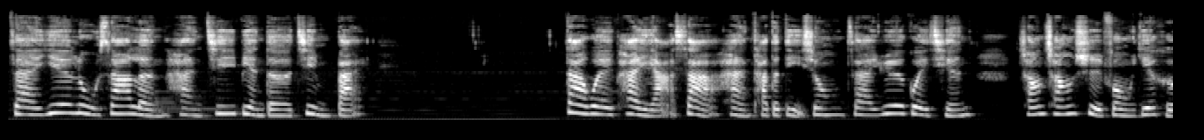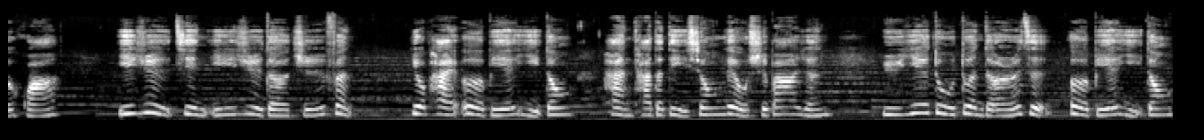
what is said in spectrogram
在耶路撒冷和基变的敬拜。大卫派亚萨和他的弟兄在约柜前常常侍奉耶和华，一日尽一日的职分。又派厄别以东和他的弟兄六十八人，与耶杜顿的儿子厄别以东，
